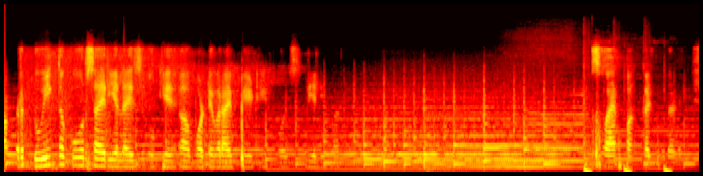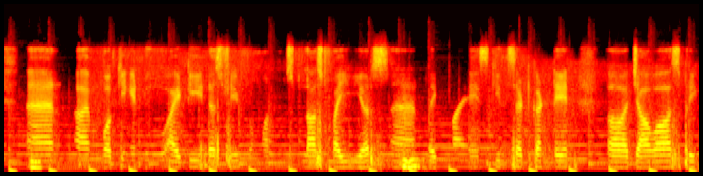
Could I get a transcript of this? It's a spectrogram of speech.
after doing the course i realized okay uh, whatever i paid it was really worth it. So i'm pankaj Mudade, and i'm working into it industry from almost last five years and like my skill set contain uh, java spring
